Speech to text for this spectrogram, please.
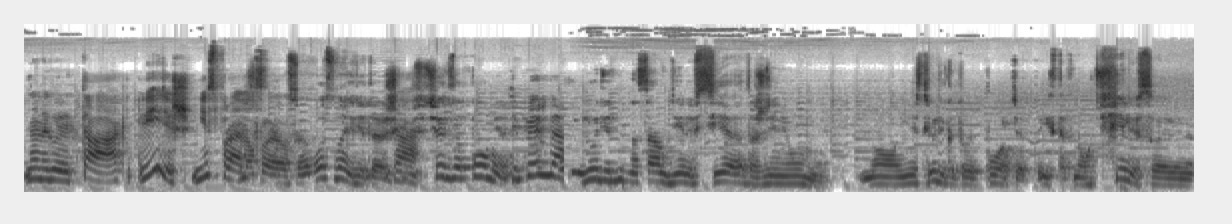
Надо говорить, так, видишь, не справился. Не справился. Вот смотри, где ты ошибся. Да. Человек запомнит. Теперь да. Люди на самом деле все от рождения умные. Но есть люди, которые портят, их так научили в свое время,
